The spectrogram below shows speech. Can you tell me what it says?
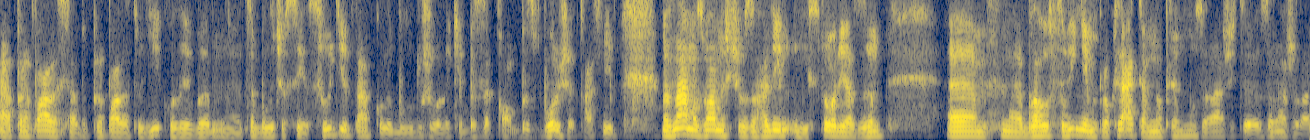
е, припалися припали тоді, коли е, це були часи суддів, так коли було дуже велике беззакон, безбожжя. Так і ми знаємо з вами, що взагалі історія з е, благословінням і прокляттям напряму залежить залежала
